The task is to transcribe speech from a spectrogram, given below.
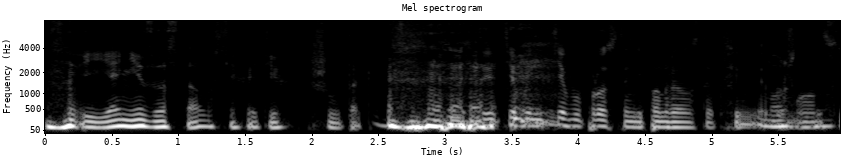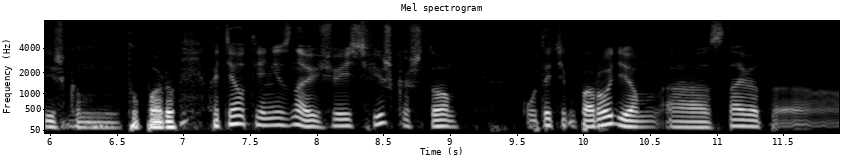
и я не застал всех этих шуток. Ты- тебе, бы, тебе просто не понравился этот фильм, я Может думаю, он быть. слишком тупорыл. Хотя вот я не знаю, еще есть фишка, что вот этим пародиям э, ставят э,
